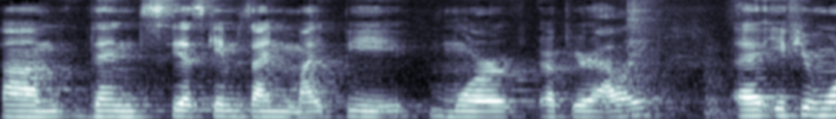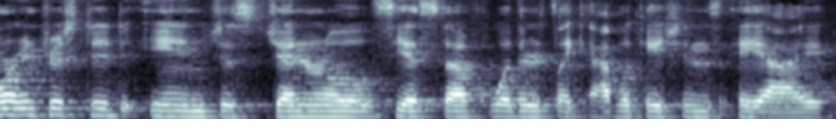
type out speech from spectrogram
um, then CS game design might be more up your alley. Uh, if you're more interested in just general CS stuff, whether it's like applications, AI,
